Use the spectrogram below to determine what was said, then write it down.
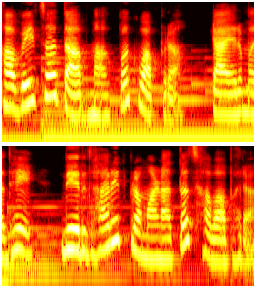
हवेचा दाब मापक वापरा. टायरमध्ये निर्धारित प्रमाणातच हवा भरा.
